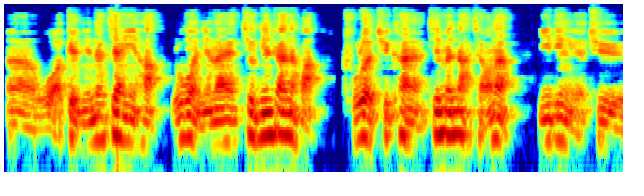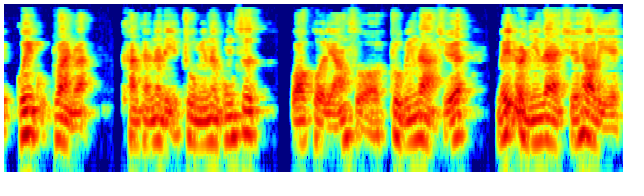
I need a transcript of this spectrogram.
呃，我给您的建议哈，如果您来旧金山的话，除了去看金门大桥呢，一定也去硅谷转转。看看那里著名的公司，包括两所著名大学，没准您在学校里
